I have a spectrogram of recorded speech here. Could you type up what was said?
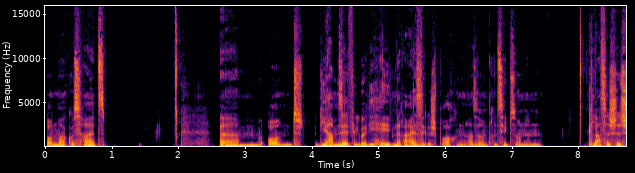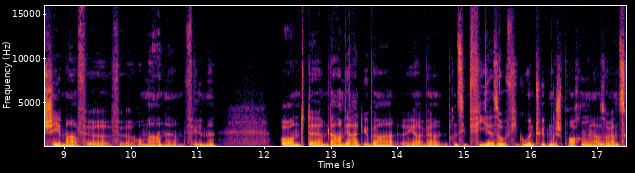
und Markus Heitz. Ähm, und die haben sehr viel über die Heldenreise gesprochen, also im Prinzip so ein klassisches Schema für, für Romane und Filme. Und ähm, da haben wir halt über, ja, über im Prinzip vier so Figurentypen gesprochen. Also ganz,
